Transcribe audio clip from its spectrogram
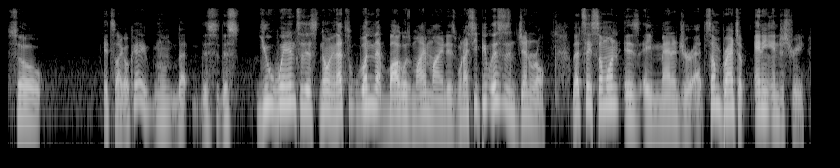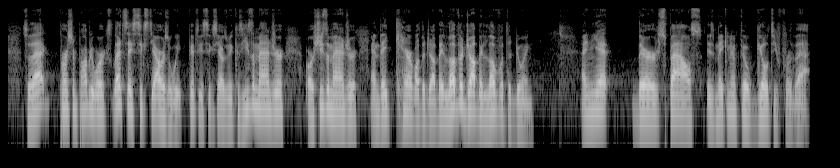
So it's like, okay, well, that this this you went into this knowing that's one that boggles my mind is when I see people this is in general. Let's say someone is a manager at some branch of any industry. So that person probably works, let's say 60 hours a week, 50, 60 hours a week, because he's a manager or she's a manager and they care about their job. They love their job, they love what they're doing. And yet their spouse is making them feel guilty for that.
